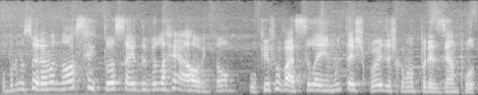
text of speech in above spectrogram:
o Bruno Soriano não aceitou sair do Vila Real, então o FIFA vacila em muitas coisas, como por exemplo,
